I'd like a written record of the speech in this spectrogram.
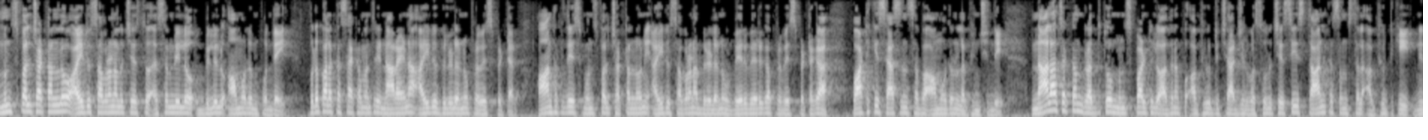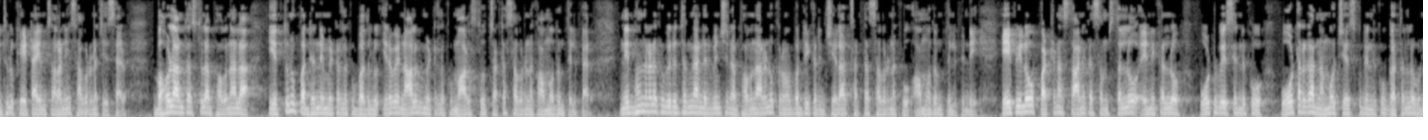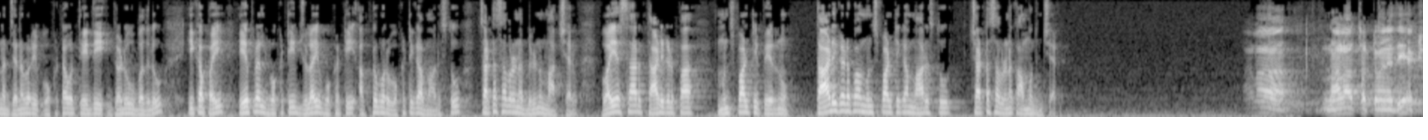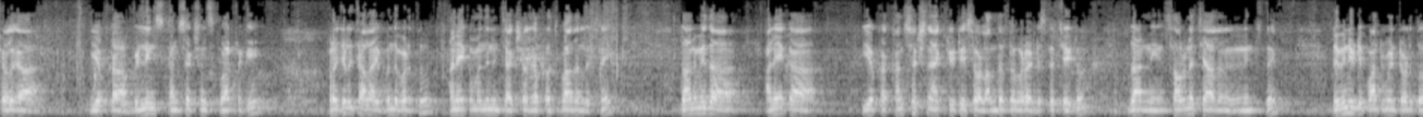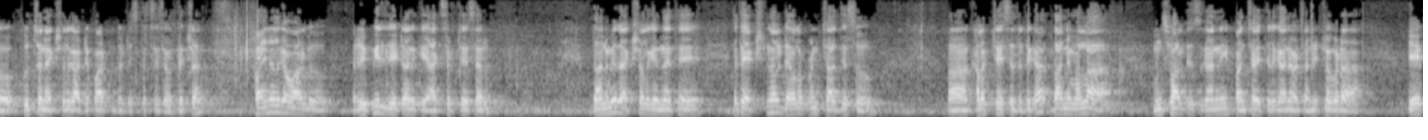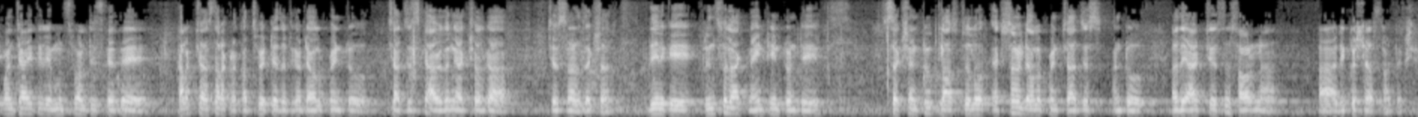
Municipal చట్టంలో ఐదు సవరణలు చేస్తూ అసెంబ్లీలో బిల్లులు ఆమోదం పొందాయి. పురపాలక శాఖ మంత్రి నారాయణ ఐదు బిల్లులను ప్రవేశపెట్టారు. ఆంధ్రప్రదేశ్ మున్సిపల్ చట్టంలోని ఐదు సవరణ బిల్లులను వేరువేరుగా ప్రవేశపెట్టగా వాటికి శాసనసభ ఆమోదం లభించింది. నాలా చట్టం రద్దుతో మున్సిపాలిటీలు అదనపు అభివృద్ధి ఛార్జీలు వసూలు చేసి స్థానిక సంస్థల అభివృద్ధికి నిధులు కేటాయించాలని సవరణ చేశారు. బహుళ అంతస్తుల భవనాల ఎత్తును పద్దెనిమిది మీటర్లకు బదులు ఇరవై నాలుగు మీటర్లకు మారుస్తూ చట్ట సవరణకు ఆమోదం తెలిపారు. నిబంధనలకు విరుద్ధంగా నిర్మించిన భవనాలను క్రమబద్ధీకరించేలా చట్ట సవరణకు ఆమోదం తెలిపింది. ఏపీలో పట్టణ స్థానిక సంస్థల్లో ఎన్నికల్లో ఓటు వేసేందుకు ఓటర్గా నమోదు చేసుకునేందుకు గతంలో ఉన్న జనవరి ఒకటవ తేదీ గడువు బదులు ఇకపై ఏప్రిల్ ఒకటి జులై ఒకటి అక్టోబర్ ఒకటిగా మారుస్తూ చట్ట సవరణ బిల్లును మార్చారు. వైఎస్ఆర్ తాడిగడప మున్సిపాలిటీ పేరును తాడిగడప మున్సిపాలిటీగా మారుస్తూ చట్ట సవరణకు ఆమోదించారు నాలా చట్టం అనేది యాక్చువల్గా ఈ యొక్క బిల్డింగ్స్ కన్స్ట్రక్షన్స్ వాటికి ప్రజలు చాలా ఇబ్బంది పడుతూ అనేక మంది నుంచి యాక్చువల్గా ప్రతిపాదనలు వచ్చినాయి. దాని మీద అనేక ఈ యొక్క కన్స్ట్రక్షన్ యాక్టివిటీస్ వాళ్ళందరితో కూడా డిస్కస్ చేయటం దాన్ని సవరణ చేయాలని నిర్ణయించితే రెవెన్యూ డిపార్ట్మెంట్ వాళ్ళతో కూర్చొని యాక్చువల్గా ఆ డిపార్ట్మెంట్తో డిస్కస్ చేశాం అధ్యక్ష. ఫైనల్గా వాళ్ళు రిపీల్ చేయడానికి యాక్సెప్ట్ చేశారు. దాని మీద యాక్చువల్గా ఏంటంటే అయితే ఎక్స్టర్నల్ డెవలప్మెంట్ ఛార్జెస్ కలెక్ట్ చేసేటట్టుగా దాన్ని మున్సిపాలిటీస్ కానీ పంచాయతీలు కానీ వాటన్నిటిలో కూడా ఏ పంచాయతీలు ఏ మున్సిపాలిటీస్కి అయితే కలెక్ట్ చేస్తారో అక్కడ ఖర్చు పెట్టేటట్టుగా డెవలప్మెంట్ ఛార్జెస్కి ఆ విధంగా యాక్చువల్గా చేస్తున్నారు అధ్యక్ష. దీనికి principal act nineteen twenty section two clause టూలో ఎక్స్టర్నల్ డెవలప్మెంట్ ఛార్జెస్ అంటూ అది యాడ్ చేస్తూ సవరణ రిక్వెస్ట్ చేస్తున్నాం అధ్యక్ష.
